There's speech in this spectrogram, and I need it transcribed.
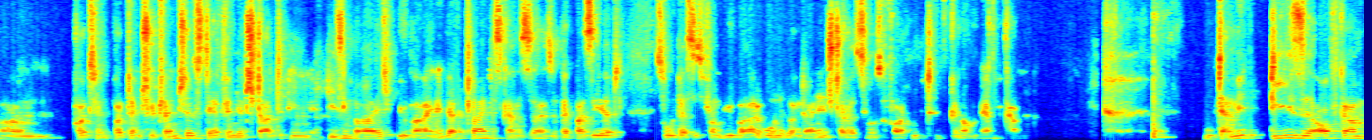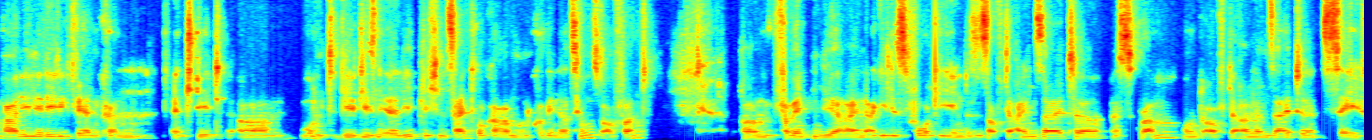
ähm, Potential Trenches, der findet statt in diesem Bereich über einen Webclient. Das Ganze ist also webbasiert, so dass es von überall ohne irgendeine Installation sofort in Betrieb genommen werden kann. Damit diese Aufgaben parallel erledigt werden können, entsteht ähm, und wir diesen erleblichen Zeitdruck haben und Koordinationsaufwand, ähm, verwenden wir ein agiles Vorgehen. Das ist auf der einen Seite Scrum und auf der anderen Seite Safe.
